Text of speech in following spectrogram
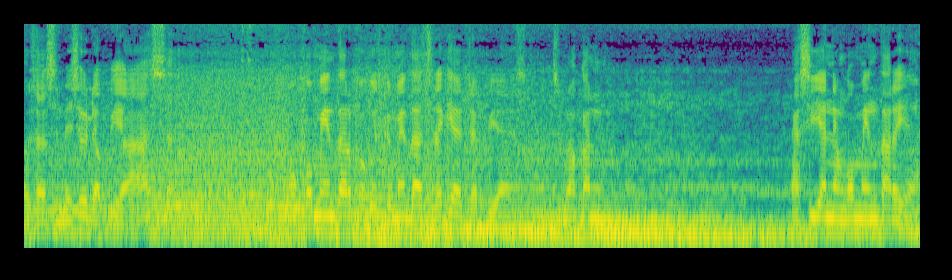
kalau saya sendiri sudah biasa. Mau komentar bagus komentar jelek ya udah biasa. Cuma kan kasihan yang komentar ya.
